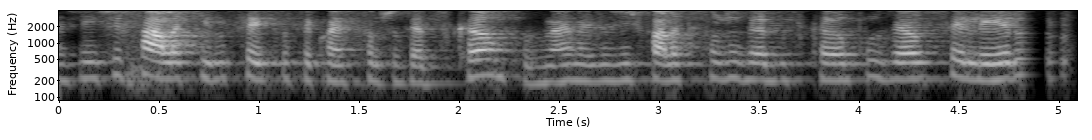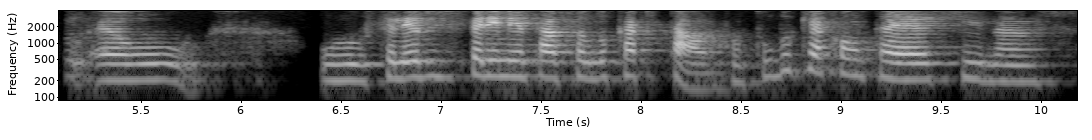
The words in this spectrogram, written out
A gente fala que, não sei se você conhece São José dos Campos, né? Mas a gente fala que São José dos Campos é o celeiro, é o, o celeiro de experimentação do capital. Então, tudo que acontece nas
